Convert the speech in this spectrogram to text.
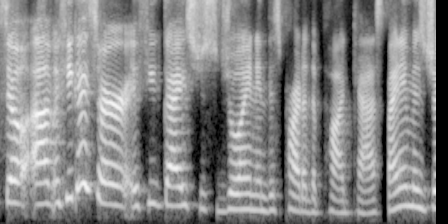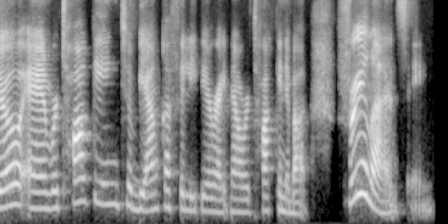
So um, if you guys are, if you guys just join in this part of the podcast, my name is Joe, and we're talking to Bianca Felipe right now. We're talking about freelancing.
